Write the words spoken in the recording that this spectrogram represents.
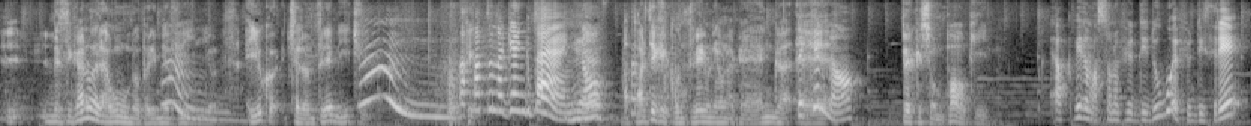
il messicano era uno per il mio figlio e io c'erano tre amici. Mm, ha Sì. fatto una gangbang? No, a parte che con tre non è una gang. Perché eh, no? Perché sono pochi. Eh, Ho capito, ma sono più di due, più di tre.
